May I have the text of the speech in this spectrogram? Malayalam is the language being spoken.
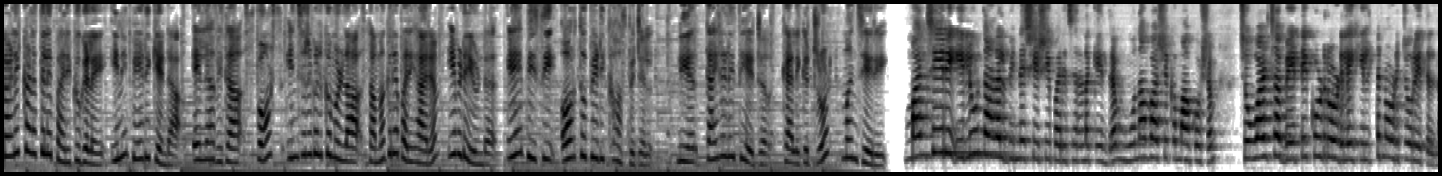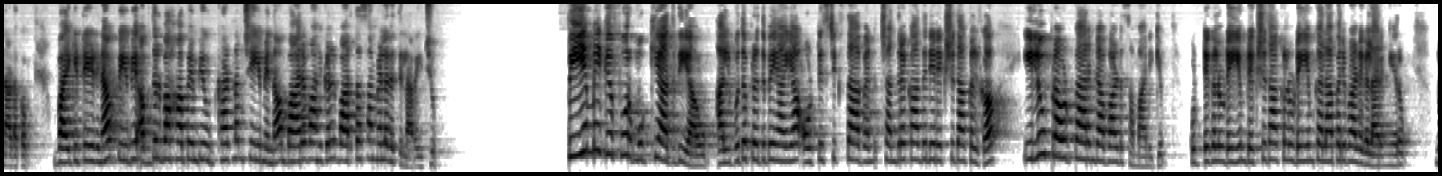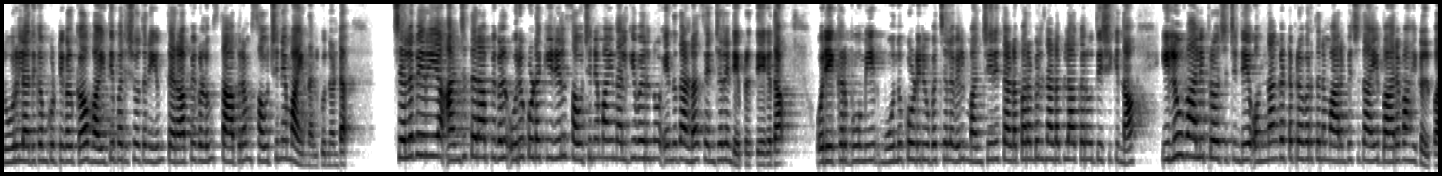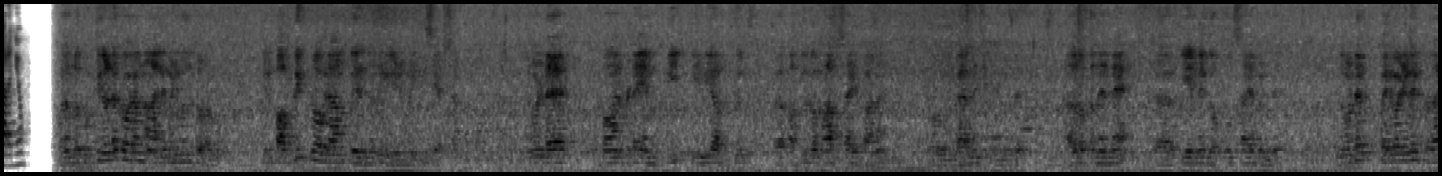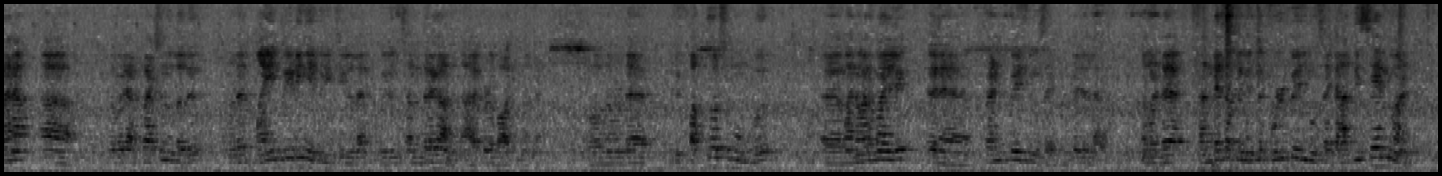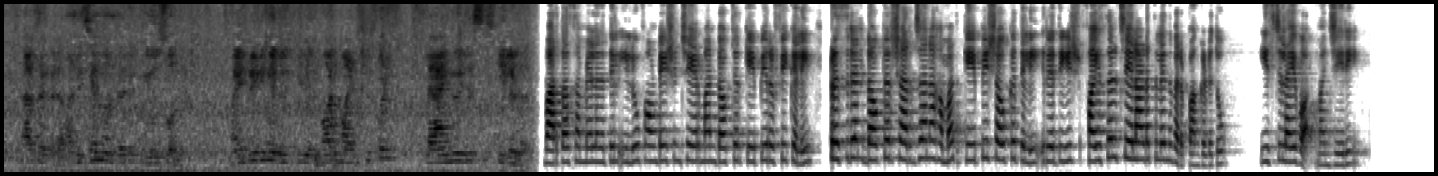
കളിക്കളത്തിലെ പരിക്കുകളെ ഇനി പേടിക്കേണ്ട. എല്ലാവിധ സ്പോർട്സ് ഇഞ്ചുറികൾക്കുമുള്ള സമഗ്ര പരിഹാരം ഇവിടെയുണ്ട്. A B C orthopaedic hospital near Kairali theatre Calicut road Manjeri. Manjeri ഇല്ലൂത്താണൽ ഭിന്നശേഷി പരിചരണ കേന്ദ്രം മൂന്നാം വാർഷികം ആഘോഷം ചൊവ്വാഴ്ച ബേട്ടേക്കോട് റോഡിലെ ഹിൽട്ടൺ ഓഡിറ്റോറിയത്തിൽ നടക്കും. വൈകിട്ട് ഏഴിന് P B Abdul Wahab M P ഉദ്ഘാടനം ചെയ്യുമെന്ന് ഭാരവാഹികൾ വാർത്താ സമ്മേളനത്തിൽ അറിയിച്ചു. പി എം ഇ ഗഫൂർ മുഖ്യ അതിഥിയാവും അത്ഭുത പ്രതിഭയായ ഓട്ടിസ്റ്റിക് സാവൻ ചന്ദ്രകാന്തിന്റെ രക്ഷിതാക്കൾക്ക് ഇലു പ്രൗഡ് പാരന്റ് അവാർഡ് സമ്മാനിക്കും. കുട്ടികളുടെയും രക്ഷിതാക്കളുടെയും കലാപരിപാടികൾ അരങ്ങേറും. നൂറിലധികം കുട്ടികൾക്ക് വൈദ്യപരിശോധനയും തെറാപ്പികളും സ്ഥാപനം സൗജന്യമായി നൽകുന്നുണ്ട്. ചെലവേറിയ അഞ്ച് തെറാപ്പികൾ ഒരു കുടക്കീഴിൽ സൗജന്യമായി നൽകി വരുന്നു എന്നതാണ് സെന്ററിന്റെ പ്രത്യേകത. ഒരേക്കർ ഭൂമിയിൽ മൂന്ന് കോടി രൂപ ചെലവിൽ മഞ്ചേരി തടപ്പറമ്പിൽ നടപ്പിലാക്കാൻ ഉദ്ദേശിക്കുന്ന ഇലു വാലി പ്രോജക്ടിന്റെ ഒന്നാം ഘട്ട പ്രവർത്തനം ആരംഭിച്ചതായി ഭാരവാഹികൾ പറഞ്ഞു. നമ്മുടെ കുട്ടികളുടെ പ്രോഗ്രാം നാല് മണി മുതൽ തുടങ്ങും. ഒരു പബ്ലിക് പ്രോഗ്രാം വരുന്നത് ഏഴ് മണിക്ക് ശേഷമാണ് നമ്മളുടെ ബഹുമാനപ്പെട്ട M P P V Abdul Abdul Wahab സാഹിബാണ് ഉദ്ഘാടനം ചെയ്യുന്നത് അതോടൊപ്പം തന്നെ P M A Gafoor Sahib ഉണ്ട് നമ്മുടെ പരിപാടിയുടെ പ്രധാന എന്താ പറയുക അട്രാക്ഷൻ എന്നുള്ളത് നമ്മുടെ മൈൻഡ് റീഡിങ് എബിലിറ്റിയുള്ള ഒരു ചന്ദ്രകാന്ത് ആലപ്പുഴ ഭാഗത്തു നിന്നല്ല അപ്പോൾ നമ്മുടെ ഒരു പത്ത് വർഷം മുമ്പ് മനോരമയിൽ പിന്നെ ഫ്രണ്ട് പേജ് ന്യൂസ് ആയിട്ട് ഫ്രണ്ട് പേജ് അല്ല. നമ്മളുടെ സൺഡേ സപ്ലിമെന്റിൽ ഫുൾ പേജ് ന്യൂസ് ആയിട്ട് അതിശയം എന്ന് പറഞ്ഞിട്ട് ആർട്ടിക്കൽ അതിശയം എന്ന് പറഞ്ഞിട്ട് ന്യൂസ് വന്നു. മൈൻഡ് റീഡിംഗ് എബിലിറ്റി ഒരുപാട് മൾട്ടിപ്പിൾ വാർത്താ സമ്മേളനത്തിൽ ഇലു foundation chairman doctor K P Rafeeq Ali president doctor Sharjan Ahammed K P Shoukathali Ratheesh Faisal Cheladathil എന്നിവർ പങ്കെടുത്തു. East live Manjeri.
